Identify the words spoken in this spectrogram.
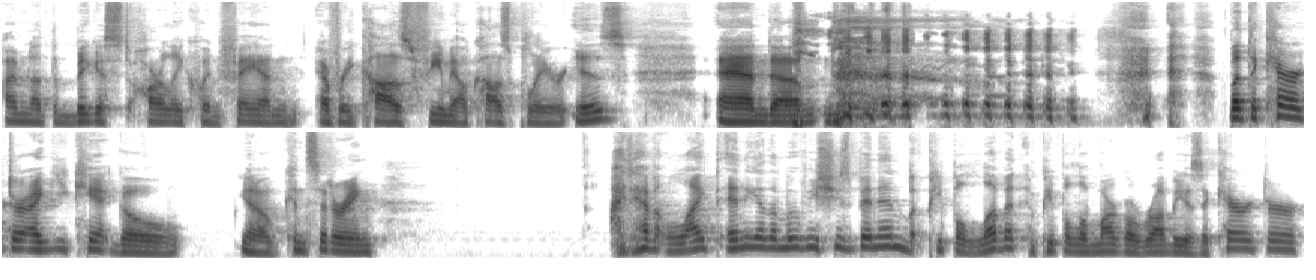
I'm not the biggest Harley Quinn fan, every cos female cosplayer is. And um but the character I, you can't go, you know, considering I haven't liked any of the movies she's been in, but people love it and people love Margot Robbie as a character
